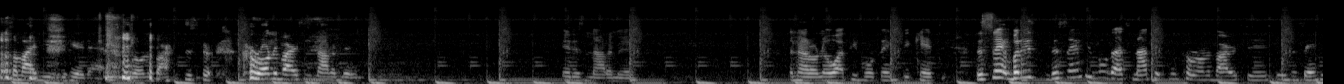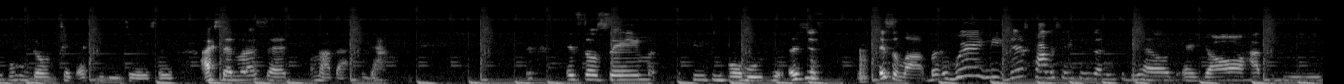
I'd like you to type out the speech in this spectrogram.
but somebody needs to hear that. Coronavirus is, coronavirus is not a myth. It is not a myth. And I don't know why people think they can't. The same, but it's the same people that's not taking coronavirus seriously. The same people who don't take STD seriously. I said what I said. I'm not backing down it's those same few people who it's just it's a lot but we need there's conversations that need to be held and y'all have to be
